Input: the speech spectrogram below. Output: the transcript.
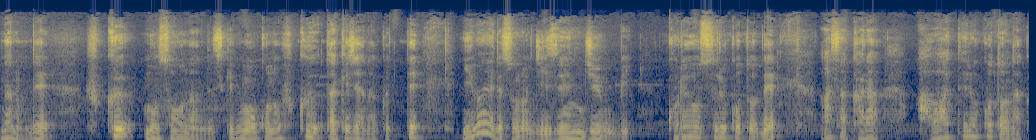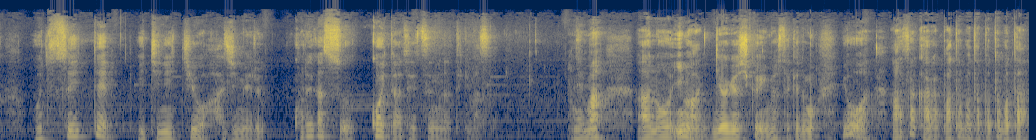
なので服もそうなんですけどもこの服だけじゃなくっていわゆるその事前準備これをすることで朝から慌てることなく落ち着いて一日を始めるこれがすっごい大切になってきます。でまあ、あの今仰々しく言いましたけども要は朝からバタバタバタバタ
